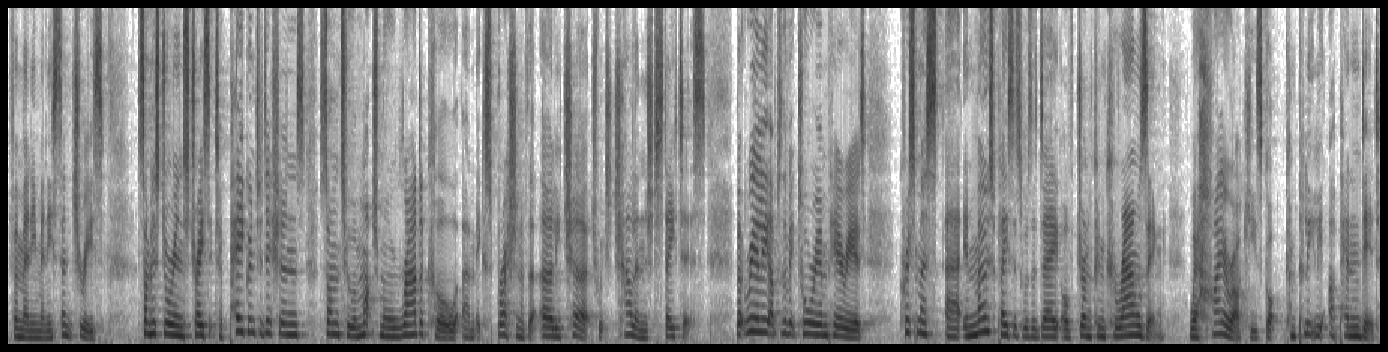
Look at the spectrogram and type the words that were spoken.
for many, many centuries. Some historians trace it to pagan traditions, some to a much more radical um, expression of the early church, which challenged status. But really, up to the Victorian period, Christmas uh, in most places was a day of drunken carousing, where hierarchies got completely upended.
